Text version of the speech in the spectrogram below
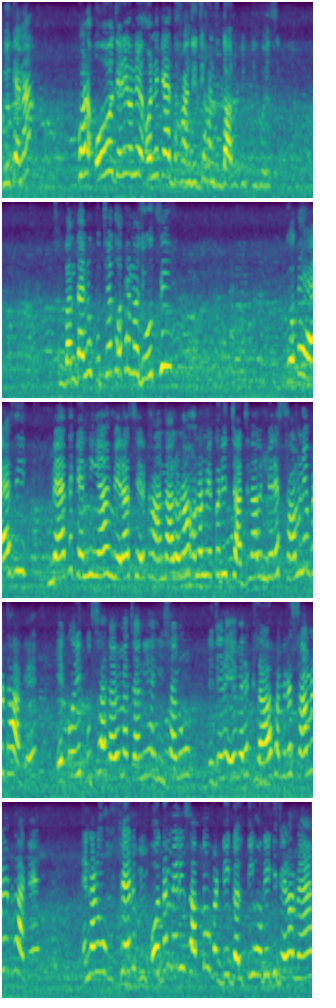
ਠੀਕ ਹੈ ਨਾ? ਹੁਣ ਉਹ ਜਿਹੜੇ ਉਹਨੇ ਉਹਨੇ ਕਿਹਾ, ਹਾਂਜੀ ਜੀ, ਹਾਂਜੀ, ਦਾਰੂ ਪੀਤੀ ਹੋਈ ਸੀ। ਬੰਦਾ ਨੂੰ ਪੁੱਛਿਆ, ਤੂੰ ਉੱਥੇ ਮੌਜੂਦ ਸੀ? ਉਹ ਤੇ ਹੈ ਸੀ। ਮੈਂ ਤੇ ਕਹਿੰਨੀ ਆ ਮੇਰਾ ਸਿਰ ਖਾਨ ਨਾਲ ਹੋਣਾ, ਉਹਨਾਂ ਨੂੰ ਇੱਕ ਵਾਰੀ ਚੱਜ ਨਾਲ ਮੇਰੇ ਸਾਹਮਣੇ ਬਿਠਾ ਕੇ, ਇੱਕ ਵਾਰੀ ਪੁੱਛਿਆ ਜਾਵੇ, ਮੈਂ ਚਾਹਨੀ ਆ ਹੀਸ਼ਾ ਨੂੰ ਤੇ ਜਿਹੜੇ ਇਹ ਮੇਰੇ ਖਿਲਾਫ ਆ, ਮੇਰੇ ਸਾਹਮਣੇ ਬਿਠਾ ਕੇ, ਇਹਨਾਂ ਨੂੰ ਫਿਰ ਉਦੋਂ ਮੇਰੀ ਸਭ ਤੋਂ ਵੱਡੀ ਗਲਤੀ ਹੋ ਗਈ ਕਿ ਜਿਹੜਾ ਮੈਂ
